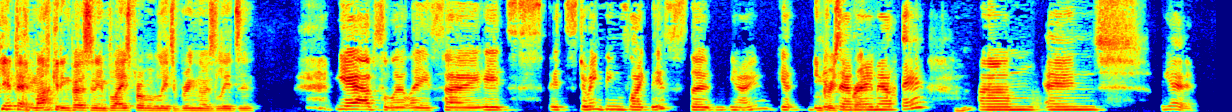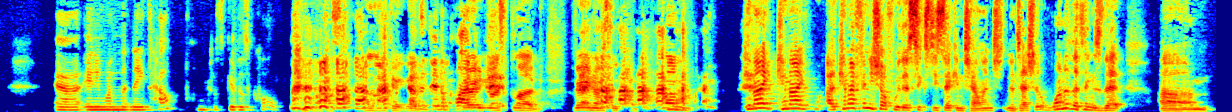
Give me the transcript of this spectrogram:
get that marketing person in place, probably, to bring those leads in. Yeah, absolutely. So it's it's doing things like this that you know get, Increase our name out there, mm-hmm. um, and yeah, uh, anyone that needs help, just give us a call. Nice. I like it. That's a very nice plug. Very nice. um, can I can I uh, can I finish off with a sixty second challenge, Natasha? One of the things that um,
